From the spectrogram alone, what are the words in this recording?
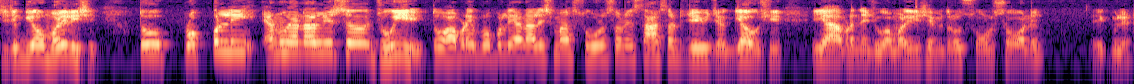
જગ્યાઓ મળી રહી છે. તો પ્રોપરલી એનું એનાલિસ જોઈએ તો આપણે પ્રોપરલી એનાલિસમાં સોળસો ને સાસઠ જેવી જગ્યાઓ છે અહીંયા આપણને જોવા મળી રહી છે મિત્રો. સોળસો અને એક મિનિટ.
